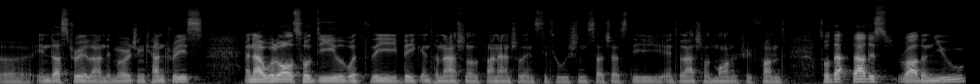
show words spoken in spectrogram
uh, industrial and emerging countries. And I will also deal with the big international financial institutions such as the International Monetary Fund. So that, that is rather new,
